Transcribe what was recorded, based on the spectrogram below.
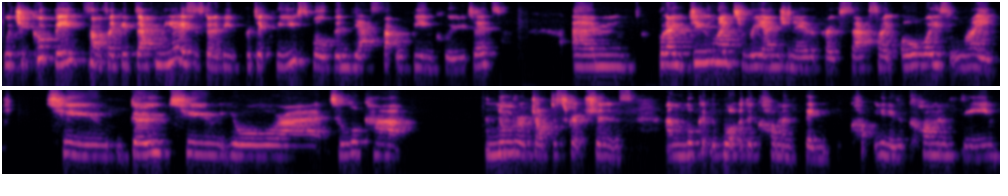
which it could be, sounds like it definitely is, is going to be particularly useful, then yes, that would be included. Um, but I do like to re-engineer the process. I always like to go to your, uh, to look at a number of job descriptions and look at the, what are the common thing, you know, the common theme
